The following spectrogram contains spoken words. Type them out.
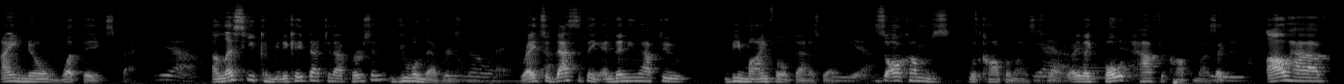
I know what they expect. Yeah. Unless you communicate that to that person, you will never There's know. no way. Right? So that's the thing. And then you have to be mindful of that as well. Yeah. This all comes with compromise as well, right? Like both Yeah. have to compromise. Like Mm. I'll have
